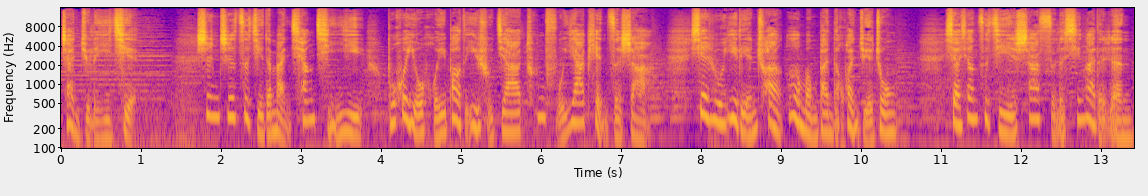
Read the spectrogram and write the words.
占据了一切。深知自己的满腔情谊不会有回报的艺术家吞服鸦片自杀，陷入一连串噩梦般的幻觉中，想象自己杀死了心爱的人。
